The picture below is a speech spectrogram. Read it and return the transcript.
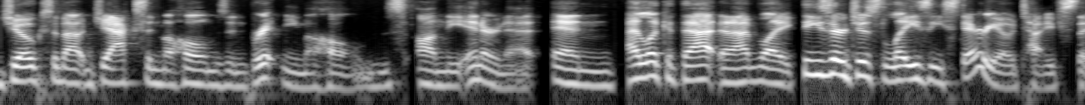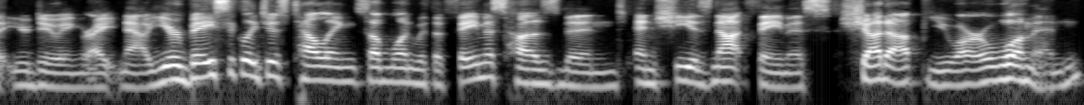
jokes about Jackson Mahomes and Brittany Mahomes on the internet. And I look at that and I'm like, these are just lazy stereotypes that you're doing right now. You're basically just telling someone with a famous husband and she is not famous. Shut up, you are a woman,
